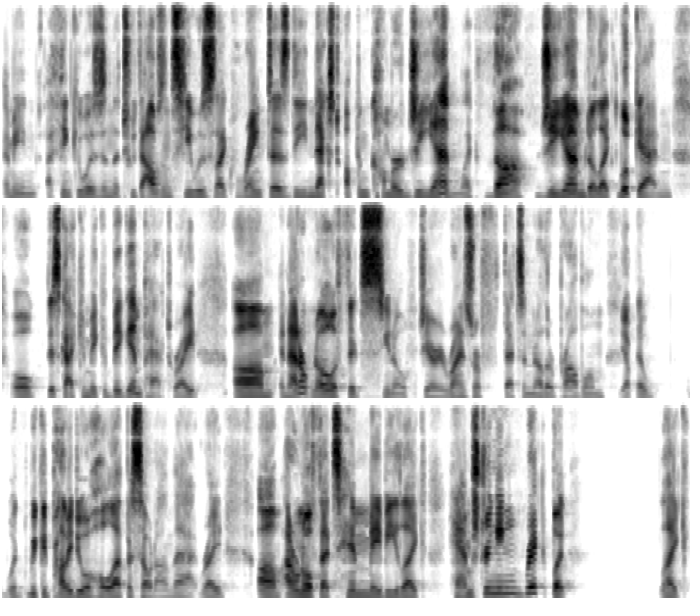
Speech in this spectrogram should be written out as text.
I mean, I think it was in the 2000s, he was like ranked as the next up and comer GM, like the GM to like look at and, oh, this guy can make a big impact, right? Um, and I don't know if it's, you know, Jerry Reinsdorf, that's another problem. Yep. That would, we could probably do a whole episode on that, right? Um, I don't know if that's him maybe like hamstringing Rick, but like,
